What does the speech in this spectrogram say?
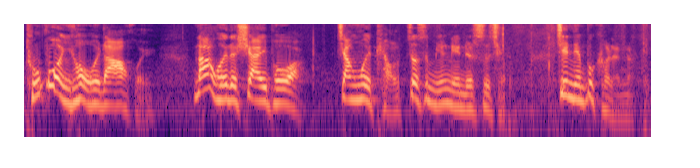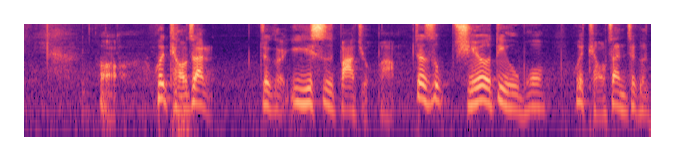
突破以后会拉回，拉回的下一波啊将会挑，这是明年的事情，今年不可能了。哦，会挑战这个一四八九八，这是邪恶第五波会挑战这个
